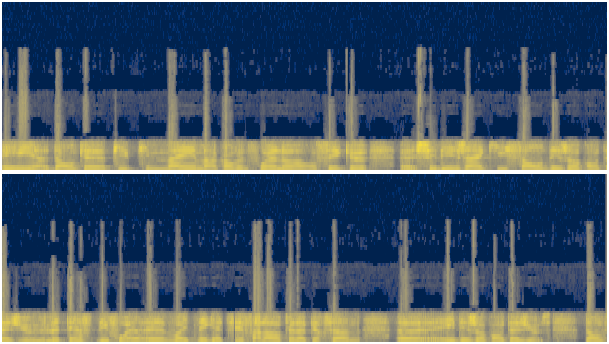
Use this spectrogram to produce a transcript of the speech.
Et euh, donc, puis, puis même encore une fois là, on sait que chez des gens qui sont déjà contagieux, le test des fois va être négatif alors que la personne est déjà contagieuse. Donc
